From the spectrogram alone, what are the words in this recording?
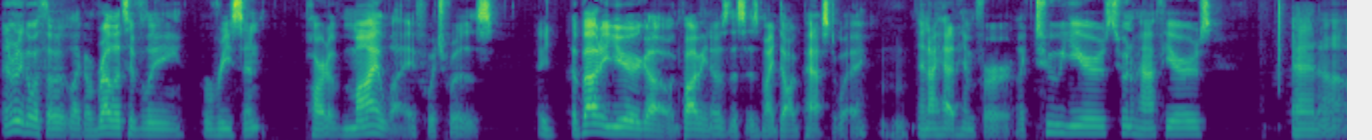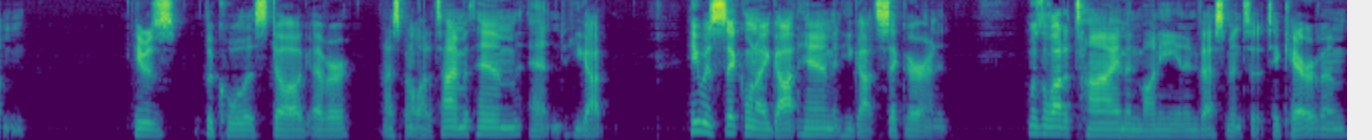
and I'm gonna go with a like a relatively recent part of my life, which was a, about a year ago. And Bobby knows this is my dog passed away, Mhm. and I had him for like two years, two and a half years, and um, he was the coolest dog ever. I spent a lot of time with him, and he got he was sick when I got him, and he got sicker, and it was a lot of time and money and investment to take care of him.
